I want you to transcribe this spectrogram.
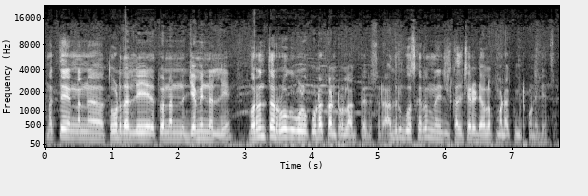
ಮತ್ತು ನನ್ನ ತೋಟದಲ್ಲಿ ಅಥವಾ ನನ್ನ ಜಮೀನಲ್ಲಿ ಬರುವಂಥ ರೋಗಗಳು ಕೂಡ ಕಂಟ್ರೋಲ್ ಆಗ್ತಾಯಿದೆ ಸರ್ ಅದ್ರಗೋಸ್ಕರ ನಾನು ಇಲ್ಲಿ ಕಲ್ಚರ್ ಡೆವಲಪ್ ಮಾಡೋಕ್ಕೆ ಬಿಟ್ಕೊಂಡಿದ್ದೀನಿ ಸರ್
